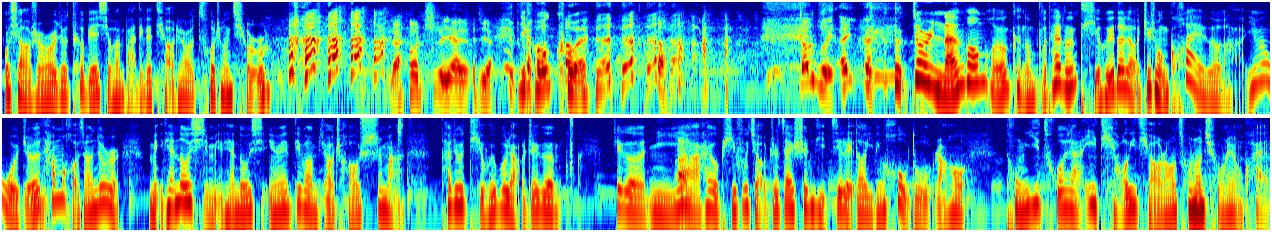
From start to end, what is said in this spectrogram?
我小时候就特别喜欢把这个条条搓成球，然后吃下去。你给我滚！张嘴哎，就是南方朋友可能不太能体会得了这种快乐啊，因为我觉得他们好像就是每天都洗，每天都洗，因为地方比较潮湿嘛，他就体会不了这个。这个泥呀，还有皮肤角质在身体积累到一定厚度，然后统一搓下来一条一条，然后搓成球那种快乐。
